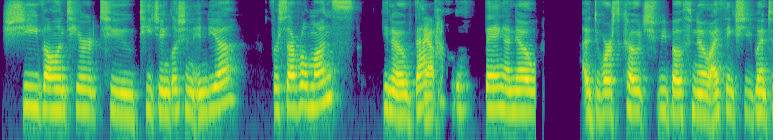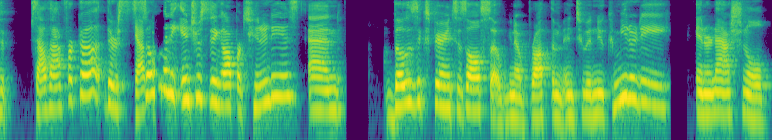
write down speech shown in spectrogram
She volunteered to teach English in India for several months. You know, that yep. kind of thing. I know a divorce coach, we both know, I think she went to South Africa. There's yep. so many interesting opportunities. And those experiences also, you know, brought them into a new community, international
